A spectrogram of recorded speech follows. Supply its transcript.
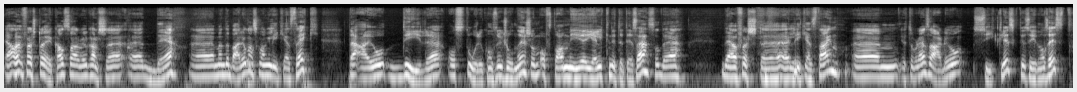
Ja, ved første øyekast så er det vel kanskje eh, det, eh, men det bærer jo ganske mange likhetstrekk. Det er jo dyre og store konstruksjoner som ofte har mye gjeld knyttet til seg, så det det er jo første likhetstegn. Um, utover det så er det jo syklisk til syvende og sist.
